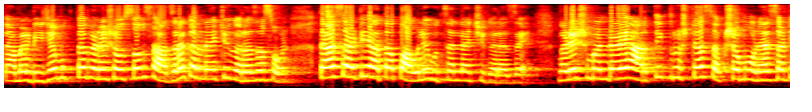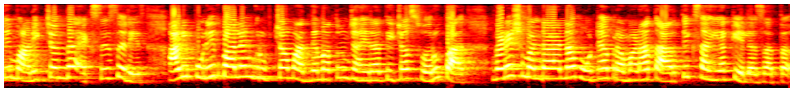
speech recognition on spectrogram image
त्यामुळे डीजे मुक्त गणेशोत्सव साजरा करण्याची गरज असून त्यासाठी आता पावले उचलण्याची गरज आहे. गणेश मंडळे आर्थिकदृष्ट्या सक्षम होण्यासाठी माणिकचंद ॲक्सेसरीज आणि पुनीत बालन ग्रुपच्या माध्यमातून जाहिरातीच्या स्वरूपात गणेश मंडळांना मोठ्या प्रमाणात आर्थिक सहाय्य केलं जातं.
